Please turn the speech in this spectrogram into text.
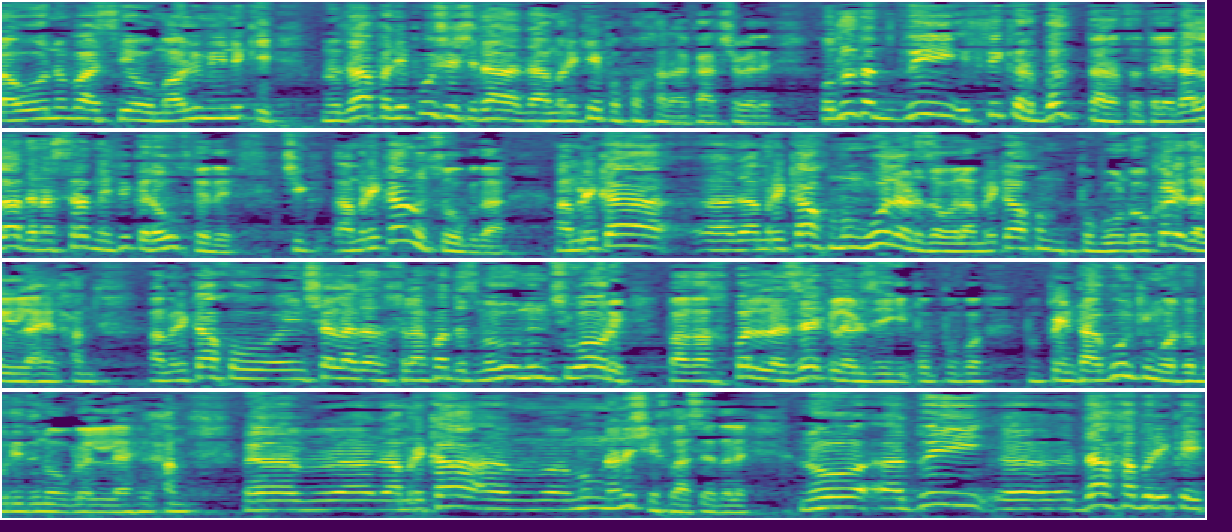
راونه باسي او معلوم یې نه کړي نو دا په دې پوه شي چې دا د امریکې په خوښه دا کار شوی دی خو دلته د دوی فکر بل طرف ته تللی د الله د نصرت نه فکر اوښتی دی چې امریکا نو څوک ده امریکا د امریکا خو موږ ولړزول امریکا خو په ګونډو کړی ده لله الحمد امریکا خو انشاالله د خلافت د زمرو نوم چی واوری په هغه خپل ځایک لړزیږی په په پنټاګون کی مو ورته بریدونه وکړل لله الحمد امریکا موږ نه نشی خلاصیدلی نو دوی دا خبری کوي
